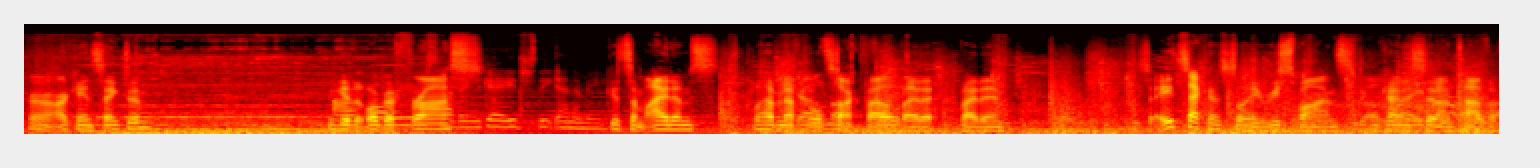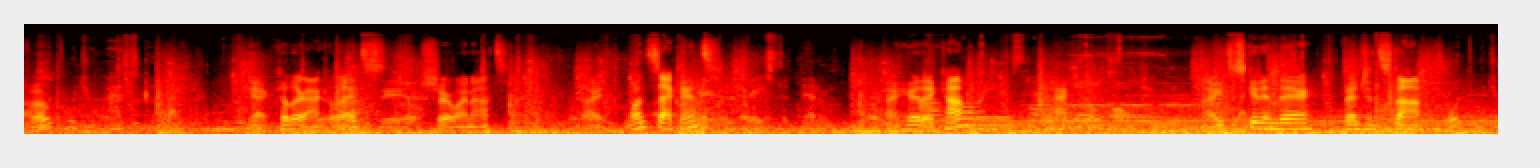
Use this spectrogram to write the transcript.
from Arcane Sanctum. We get the Orb of Frost. Have engaged the enemy. Get some items. We'll have enough Shall gold not stockpiled by falter. the, by then. So eight seconds till he respawns. We can kind of sit on top of him. Yeah, kill their acolytes. Sure, why not? All right, one second. Face the better. All right, here they come. warriors have engaged the enemy. All right, just get in there. Vengeance stomp. What would you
